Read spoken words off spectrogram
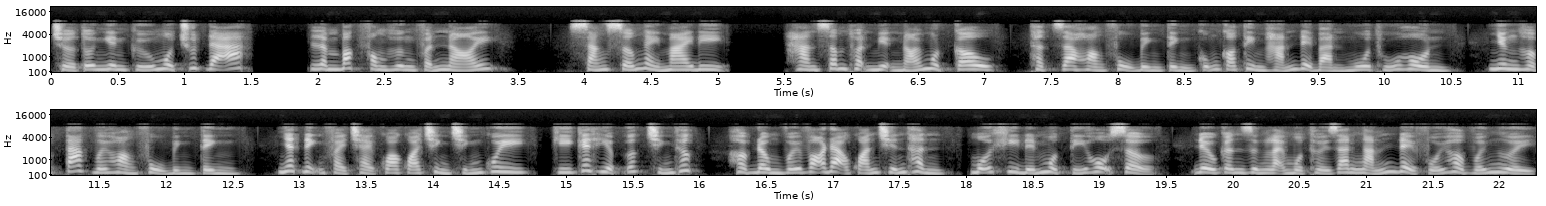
chờ tôi nghiên cứu một chút đã. Lâm Bắc Phong hưng phấn nói. Sáng sớm ngày mai đi. Hàn Sâm thuận miệng nói một câu, thật ra Hoàng Phủ Bình tĩnh cũng có tìm hắn để bàn mua thú hồn, nhưng hợp tác với Hoàng Phủ Bình Tình, nhất định phải trải qua quá trình chính quy, ký kết hiệp ước chính thức, hợp đồng với võ đạo quán chiến thần, mỗi khi đến một tí hộ sở, đều cần dừng lại một thời gian ngắn để phối hợp với người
